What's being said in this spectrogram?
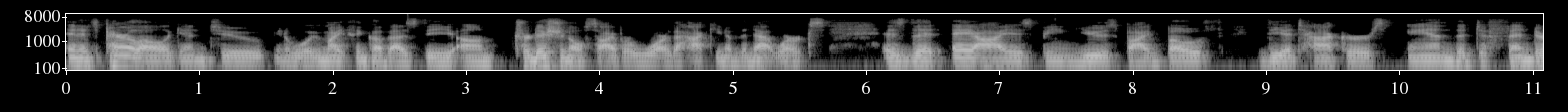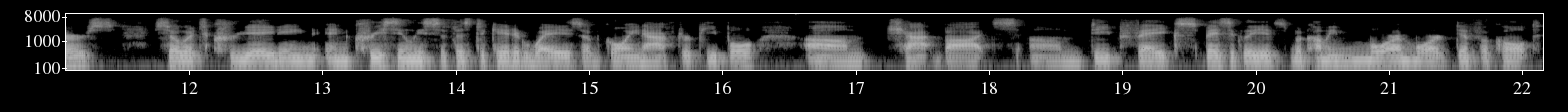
and it's parallel again to you know what we might think of as the um, traditional cyber war, the hacking of the networks, is that AI is being used by both the attackers and the defenders. So it's creating increasingly sophisticated ways of going after people, um, chatbots, um, deep fakes. Basically, it's becoming more and more difficult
